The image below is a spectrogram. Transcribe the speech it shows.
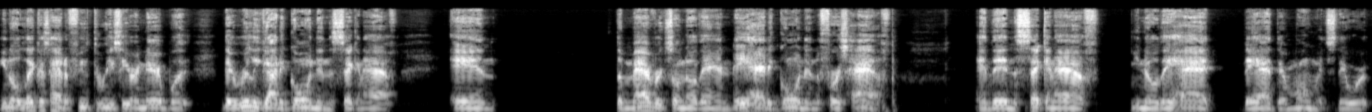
you know, Lakers had a few threes here and there, but they really got it going in the second half. And the Mavericks, on the other hand, they had it going in the first half. And then the second half, you know, they had they had their moments. They were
